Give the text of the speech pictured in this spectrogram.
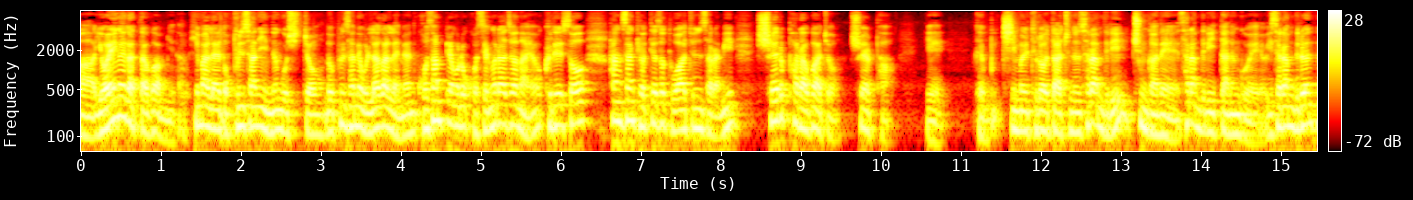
어, 여행을 갔다고 합니다. 히말라야 높은 산이 있는 곳이죠. 높은 산에 올라가려면 고산병으로 고생을 하잖아요. 그래서 항상 곁에서 도와준 사람이 쉐르파라고 하죠. 쉐르파. 예. 그 짐을 들어다 주는 사람들이 중간에 사람들이 있다는 거예요. 이 사람들은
